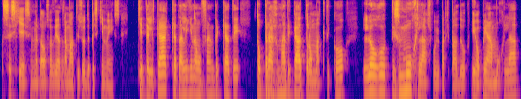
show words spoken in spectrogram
σε σχέση με τα όσα διαδραματίζονται επί σκηνής. Και τελικά καταλήγει να μου φαίνεται κάτι το πραγματικά τρομακτικό λόγω της μούχλας που υπάρχει παντού. Η οποία μούχλα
